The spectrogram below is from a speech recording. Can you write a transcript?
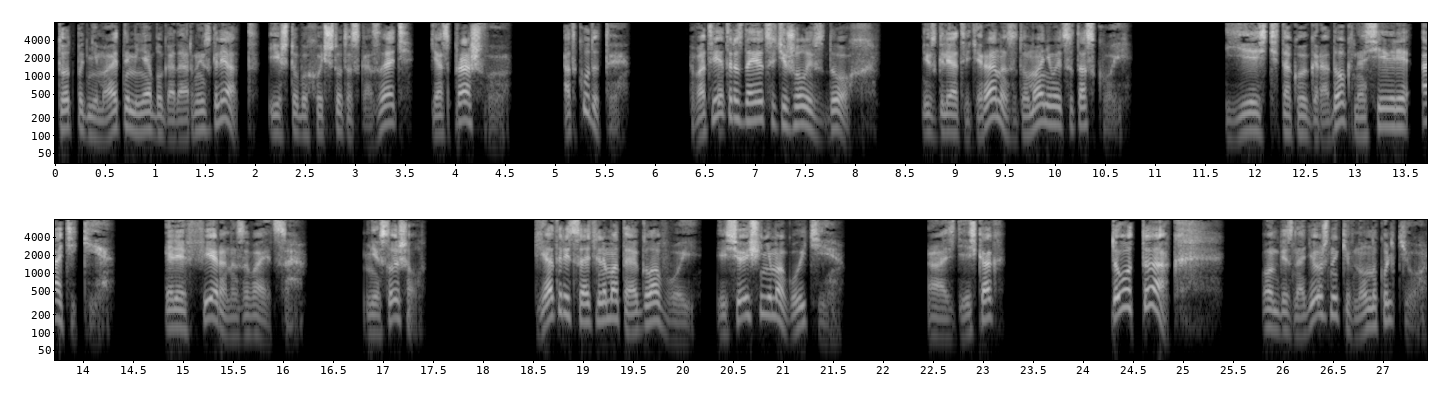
Тот поднимает на меня благодарный взгляд, и, чтобы хоть что-то сказать, я спрашиваю, «Откуда ты?» В ответ раздается тяжелый вздох, и взгляд ветерана затуманивается тоской. Есть такой городок на севере Атики. Элефера называется. Не слышал? Я отрицательно мотаю головой и все еще не могу идти. А здесь как? Да вот так. Он безнадежно кивнул на культю.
